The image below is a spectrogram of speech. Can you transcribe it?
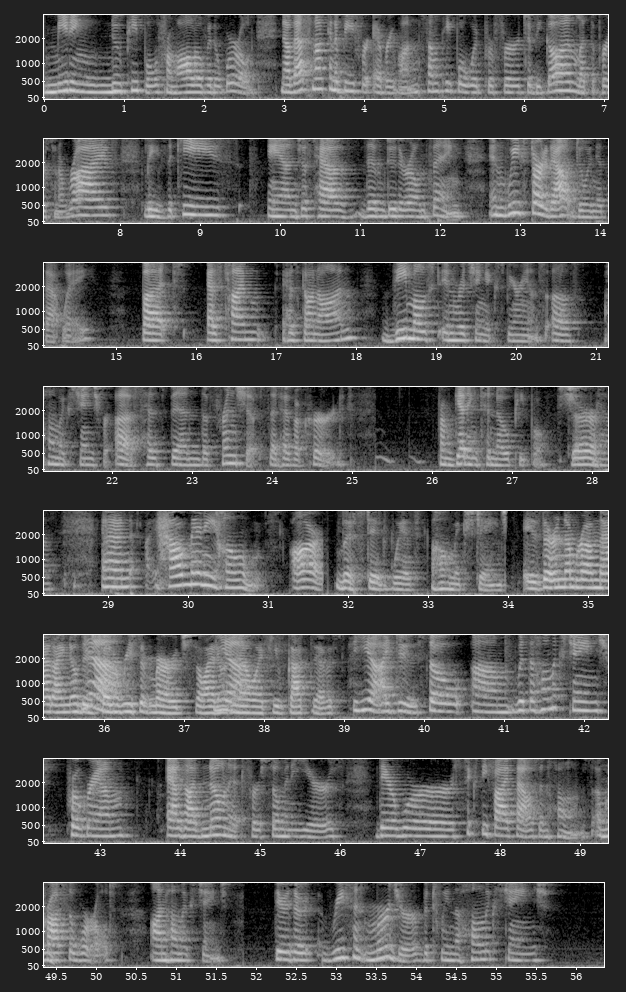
meeting new people from all over the world. Now, that's not going to be for everyone. Some people would prefer to be gone, let the person arrive, leave the keys, and just have them do their own thing. And we started out doing it that way. But as time has gone on, the most enriching experience of home exchange for us has been the friendships that have occurred from getting to know people. Sure. Yeah. And how many homes are listed with home exchange? Is there a number on that? I know there's yeah. been a recent merge, so I don't yeah. know if you've got those. Yeah, I do. So, um, with the home exchange program, as I've known it for so many years, there were 65,000 homes mm. across mm. the world on home exchange. There's a recent merger between the home exchange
